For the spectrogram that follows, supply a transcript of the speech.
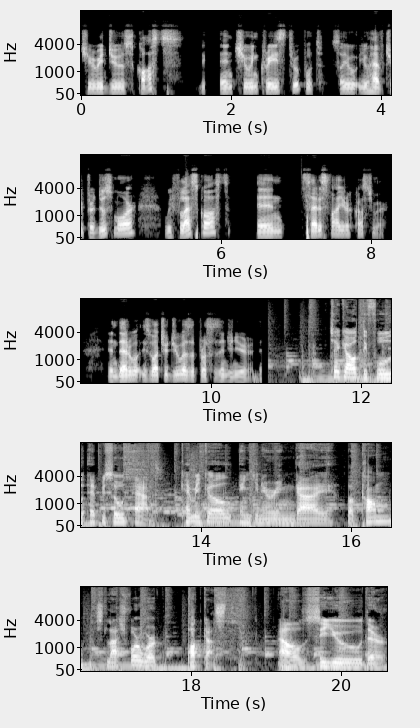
to reduce costs, and to increase throughput. So you, you have to produce more with less cost and satisfy your customer. And that is what you do as a process engineer. Check out the full episode at chemicalengineeringguy.com slash forward podcast. I'll see you there.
